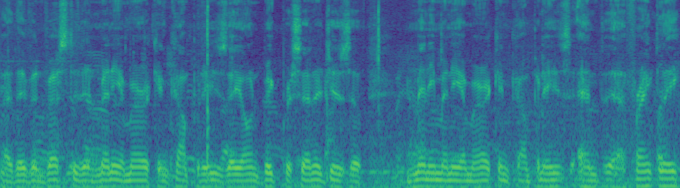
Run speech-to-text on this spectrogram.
Uh, they've invested in many American companies. They own big percentages of many, many American companies, and uh, frankly,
